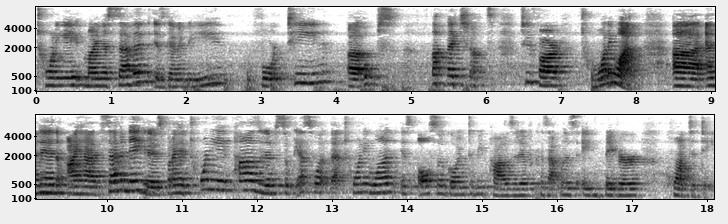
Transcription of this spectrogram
28 minus 7 is going to be 14. Uh, oops, I jumped too far. 21. Uh, and then I had 7 negatives, but I had 28 positives, so guess what? That 21 is also going to be positive because that was a bigger quantity.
